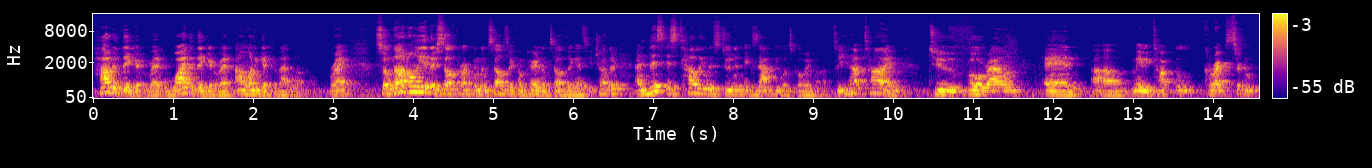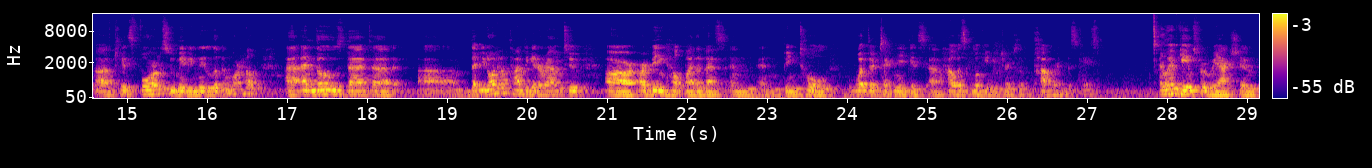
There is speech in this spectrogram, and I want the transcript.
How did they get red? Why did they get red? I want to get to that level, right? So not only are they self-correcting themselves, they're comparing themselves against each other, and this is telling the student exactly what's going on. So you have time to go around and um, maybe talk, correct certain uh, kids' forms who maybe need a little bit more help, uh, and those that uh, um, that you don't have time to get around to are, are being helped by the vets and, and being told what their technique is, uh, how is it looking in terms of power in this case. And we have games for reaction,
